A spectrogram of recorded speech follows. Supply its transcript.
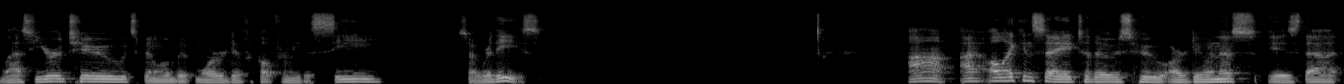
last year or two, it's been a little bit more difficult for me to see. So I wear these. Uh, I, all I can say to those who are doing this is that,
